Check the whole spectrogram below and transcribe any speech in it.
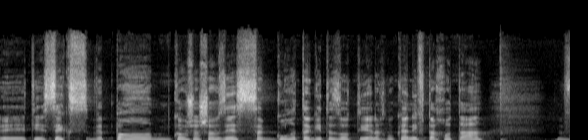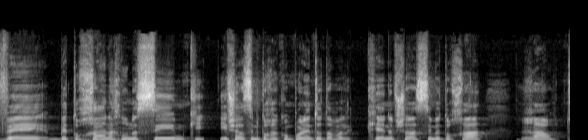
אה, TSX, ופה, במקום שעכשיו זה יהיה סגור התגית הזאת, אנחנו כן נפתח אותה, ובתוכה אנחנו נשים, כי אי אפשר לשים בתוכה קומפוננטות, אבל כן אפשר לשים בתוכה ראוט.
